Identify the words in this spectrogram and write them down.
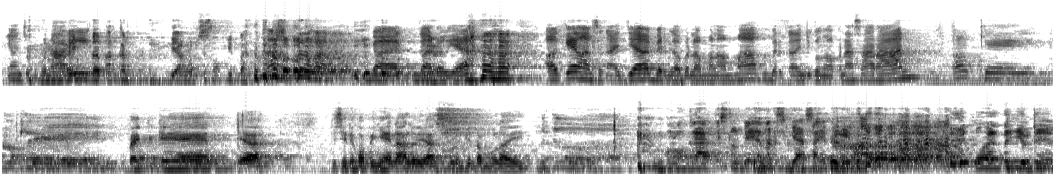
yang cukup menarik menarik. dan akan dianggap sesat kita Enggak, enggak Iya. dong ya. Oke, langsung aja biar nggak berlama-lama, biar kalian juga nggak penasaran. Oke. Oke, back again. Ya, di sini kopinya enak loh ya sebelum kita mulai. Betul. kalau gratis lebih enak sih biasanya begitu kalau itu gitu ya.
